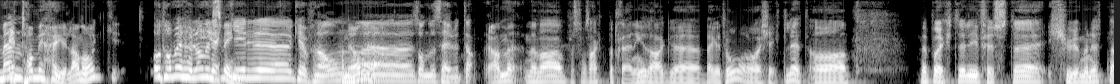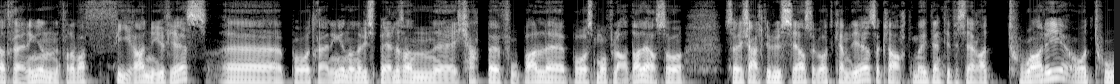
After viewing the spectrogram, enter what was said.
Er Tommy Høiland òg og Tommy Høiland rekker uh, cupfinalen ja. eh, sånn det ser ut, ja. Ja, vi, vi var som sagt på trening i dag eh, begge to og kikket litt. og vi brukte de første 20 minuttene av treningen, for det var fire nye fjes eh, på treningen. Og når de spiller sånn eh, kjapp fotball eh, på små flater der, så, så er det ikke alltid du ser så godt hvem de er. Så klarte vi å identifisere to av de, og to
